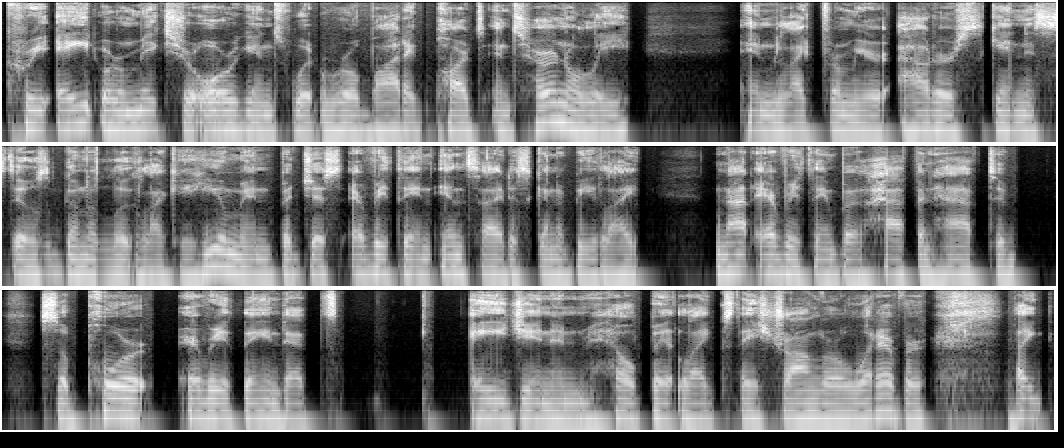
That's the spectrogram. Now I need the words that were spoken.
create or mix your organs with robotic parts internally and like from your outer skin it's still going to look like a human but just everything inside is going to be like not everything but half and half to support everything that's aging and help it like stay stronger or whatever. Like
